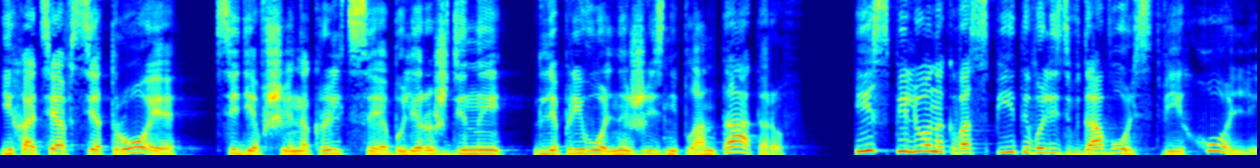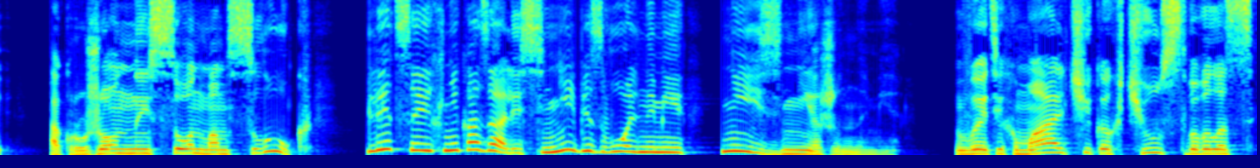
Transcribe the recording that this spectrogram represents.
И хотя все трое, сидевшие на крыльце, были рождены для привольной жизни плантаторов, из пеленок воспитывались в довольстве Холли, окруженные сонмом слуг, лица их не казались ни безвольными, ни изнеженными. В этих мальчиках чувствовалась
